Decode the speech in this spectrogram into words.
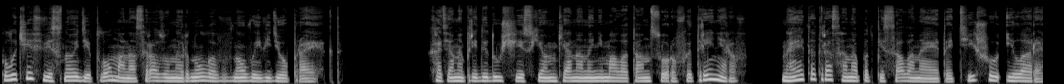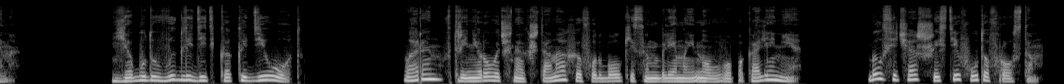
Получив весной диплом, она сразу нырнула в новый видеопроект. Хотя на предыдущие съемки она нанимала танцоров и тренеров, на этот раз она подписала на это Тишу и Лорена. «Я буду выглядеть как идиот», Лорен в тренировочных штанах и футболке с эмблемой нового поколения был сейчас шести футов ростом.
